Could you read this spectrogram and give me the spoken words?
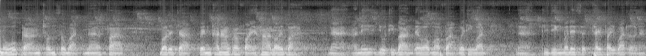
หนูการชนสวัสดิ์นะฝากบริจาคเป็นค่าน้ำค่าไฟห้าร้อยบาทนะอันนี้อยู่ที่บ้านแต่ว่ามาฝากไว้ที่วัดนะที่จริงไม่ได้ใช้ไฟวัดเลยนะ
